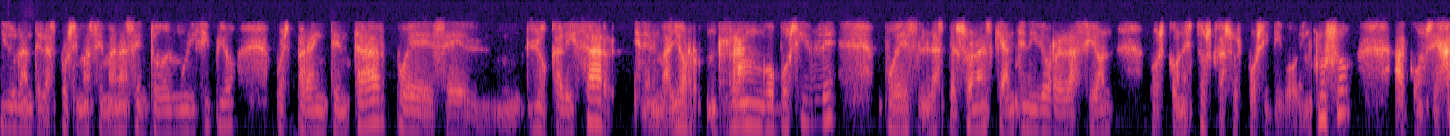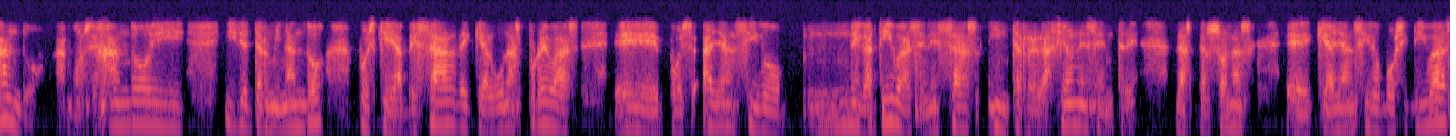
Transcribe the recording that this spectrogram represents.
y durante las próximas semanas en todo el municipio pues para intentar pues localizar en el mayor rango posible pues las personas que han tenido relación pues con estos casos positivos. Incluso aconsejando aconsejando y, determinando pues que a pesar de que algunas pruebas eh, pues hayan sido negativas en esas interrelaciones entre las personas eh, que hayan sido positivas,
